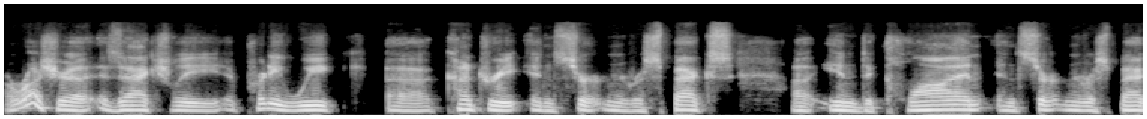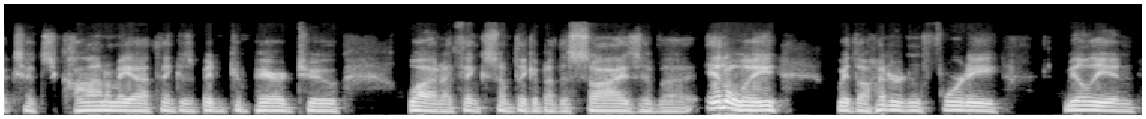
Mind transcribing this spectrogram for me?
Russia is actually a pretty weak uh, country in certain respects, uh, in decline in certain respects. Its economy, I think, has been compared to what I think something about the size of uh, Italy with 140 million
